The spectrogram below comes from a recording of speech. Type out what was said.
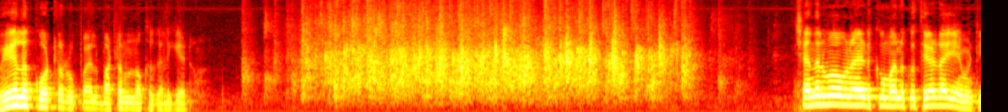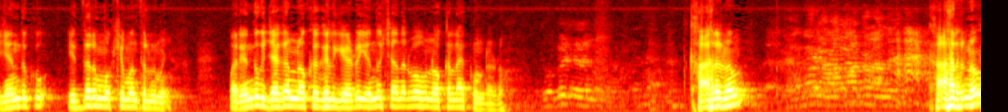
వేల కోట్ల రూపాయల బటన్ నొక్కగలిగాడు. చంద్రబాబు నాయుడుకు మనకు తేడా ఏమిటి? ఎందుకు? ఇద్దరు ముఖ్యమంత్రులమే మరి ఎందుకు జగన్ నొక్కగలిగాడు? ఎందుకు చంద్రబాబు నొక్కలేకున్నాడు కారణం? కారణం?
